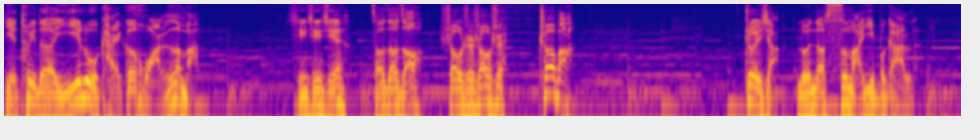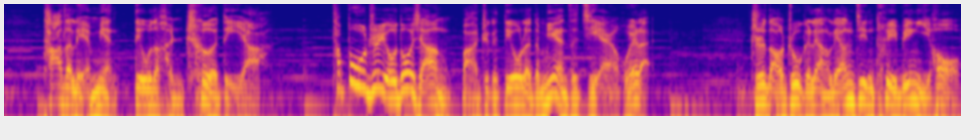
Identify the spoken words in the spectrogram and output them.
也退得一路凯歌还了嘛。行行行，走走走，收拾收拾，撤吧。这一下轮到司马懿不干了，他的脸面丢得很彻底呀。他不知有多想把这个丢了的面子捡回来。知道诸葛亮粮尽退兵以后，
